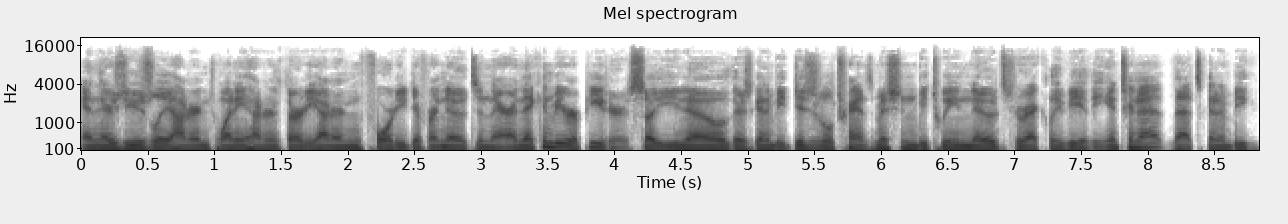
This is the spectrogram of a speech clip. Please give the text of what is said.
And there's usually 120, 130, 140 different nodes in there, and they can be repeaters. So you know there's going to be digital transmission between nodes directly via the internet. That's going to be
